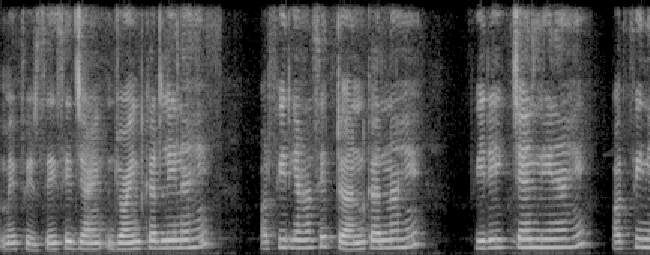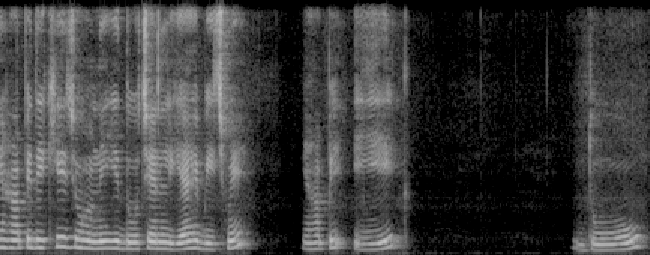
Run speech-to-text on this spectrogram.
हमें फिर से इसे ज्वाइन कर लेना है। और फिर यहाँ से टर्न करना है। फिर एक चैन लेना है। और फिर यहाँ पे देखिए जो हमने ये दो चैन लिया है बीच में, यहाँ पे एक, दो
